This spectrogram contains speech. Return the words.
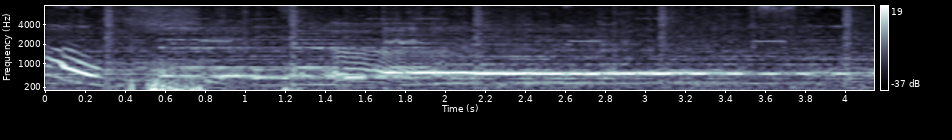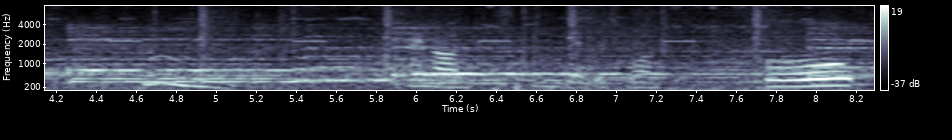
Oh shit. Uh, hmm. Hang on. I can get this one. Oh.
